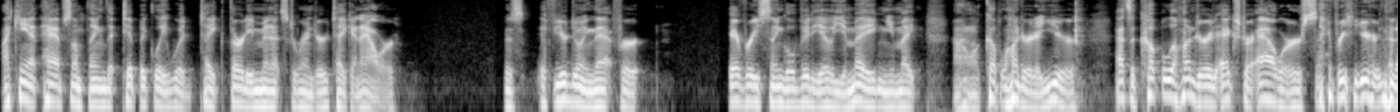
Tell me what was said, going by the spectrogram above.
I can't have something that typically would take thirty minutes to render take an hour. Because if you're doing that for every single video you make and you make i don't know a couple hundred a year that's a couple of hundred extra hours every year that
